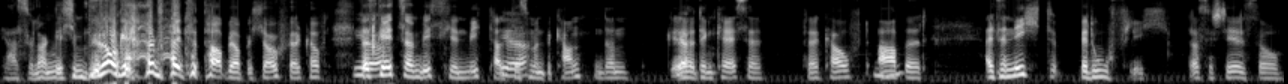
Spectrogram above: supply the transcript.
ja, solange ich im Büro gearbeitet habe, habe ich auch verkauft. Ja. Das geht so ein bisschen mit, halt, Ja. dass man Bekannten dann äh, Ja. den Käse verkauft, Mhm. aber also nicht beruflich. Das ist eher so.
